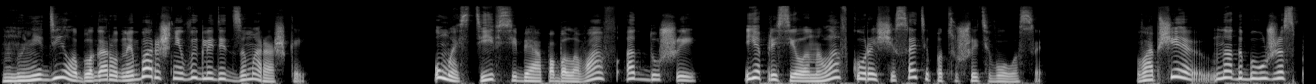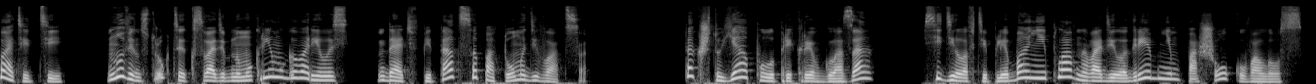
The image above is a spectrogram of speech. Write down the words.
Но не дело благородной барышни выглядеть заморашкой. Умастив себя, побаловав от души, я присела на лавку расчесать и подсушить волосы. Вообще, надо бы уже спать идти, но в инструкции к свадебному крему говорилось дать впитаться, потом одеваться. Так что я, полуприкрыв глаза, Сидела в тепле бани и плавно водила гребнем по шелку волос.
